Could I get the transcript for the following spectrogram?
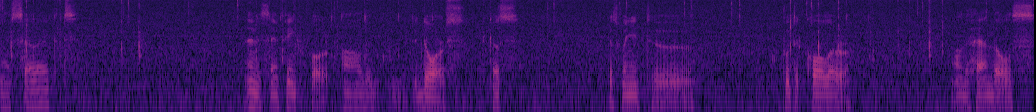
now select. And the same thing for all the, the doors because because we need to put a color on the handles.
